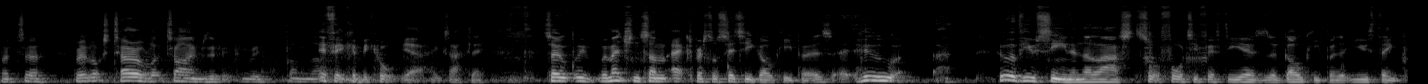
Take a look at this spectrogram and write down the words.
But uh, but it looks terrible at times if it can be done that. If it can be caught, yeah, exactly. So we we mentioned some ex Bristol City goalkeepers. Uh, Who who have you seen in the last sort of 40, 50 years as a goalkeeper that you think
